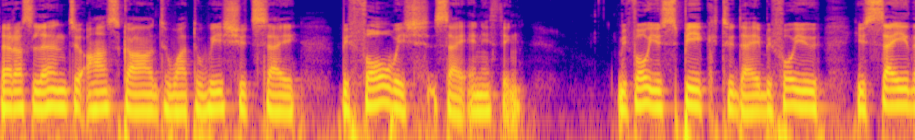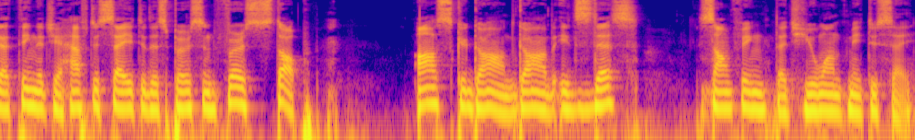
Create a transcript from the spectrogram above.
Let us learn to ask God what we should say before we say anything. Before you speak today, before you, you say that thing that you have to say to this person, first stop. Ask God, God, is this something that you want me to say?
